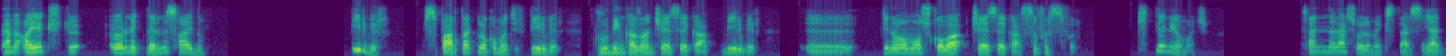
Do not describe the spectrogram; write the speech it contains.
hemen ayaküstü örneklerini saydım. 1-1. Spartak Lokomotiv 1-1. Rubin Kazan CSK 1-1. Ee, Dinamo Moskova CSK 0-0. Kitleniyor maç. Sen neler söylemek istersin? Yani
